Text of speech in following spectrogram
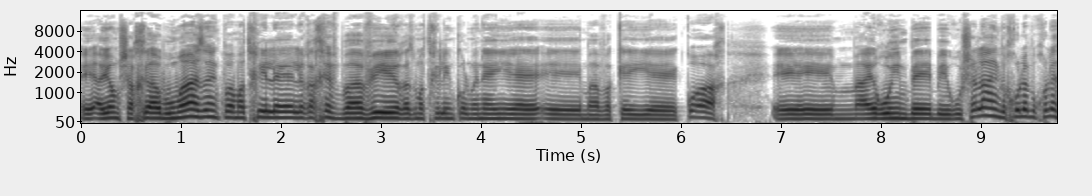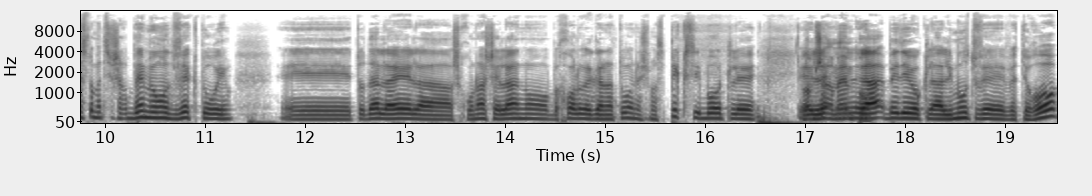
אה, היום שאחרי אבו מאזן כבר מתחיל אה, לרחף באוויר, אז מתחילים כל מיני אה, אה, מאבקי אה, כוח. אה, האירועים בירושלים וכולי וכולי, זאת אומרת, יש הרבה מאוד וקטורים. אה, תודה לאל, השכונה שלנו, בכל רגע נתון, יש מספיק סיבות ל... לא משעמם פה. בדיוק, לאלימות ו- וטרור,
